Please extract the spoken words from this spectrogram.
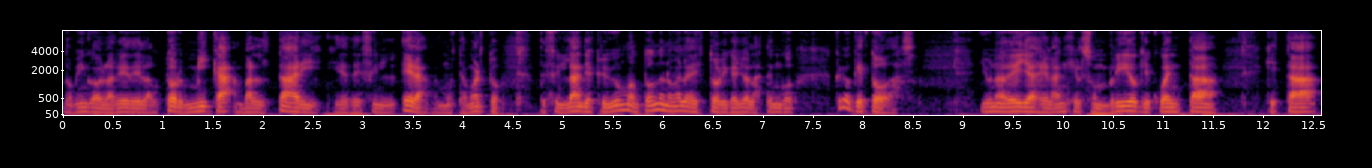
domingos hablaré del autor Mika Baltari, que de fin, era, está muerto, de Finlandia, escribió un montón de novelas históricas, yo las tengo, creo que todas. Y una de ellas El Ángel Sombrío, que cuenta que está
